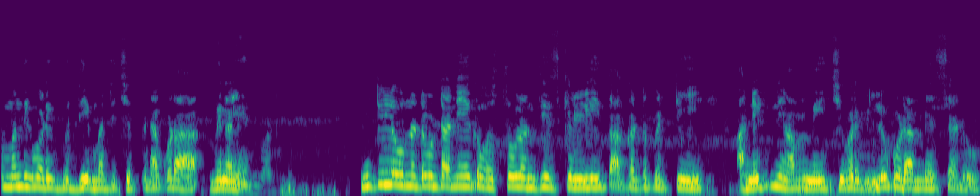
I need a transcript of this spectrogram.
కొంతమందికి వాడికి బుద్ధి మధ్య చెప్పినా కూడా వినలేదు వాడు. ఇంటిలో ఉన్నటువంటి అనేక వస్తువులను తీసుకెళ్ళి తాకట్టు పెట్టి అన్నిటిని అమ్మి చివరికి ఇల్లు కూడా అమ్మేశాడు.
